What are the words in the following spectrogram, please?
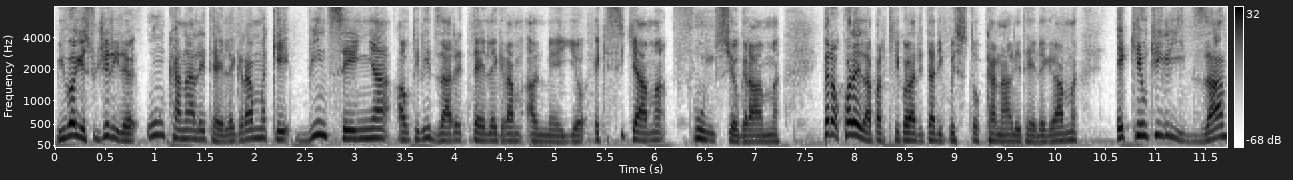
vi voglio suggerire un canale Telegram che vi insegna a utilizzare Telegram al meglio e che si chiama Funziogram. Però qual è la particolarità di questo canale Telegram? È che utilizza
